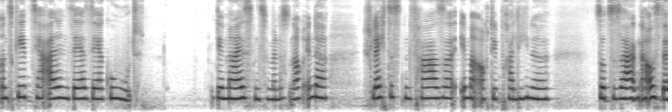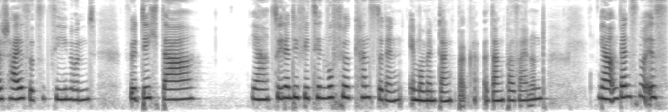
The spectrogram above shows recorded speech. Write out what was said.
uns geht's ja allen sehr, sehr gut. Den meisten zumindest. Und auch in der schlechtesten Phase immer auch die Praline sozusagen aus der Scheiße zu ziehen und für dich da ja zu identifizieren, wofür kannst du denn im Moment dankbar dankbar sein und ja und wenn es nur ist,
